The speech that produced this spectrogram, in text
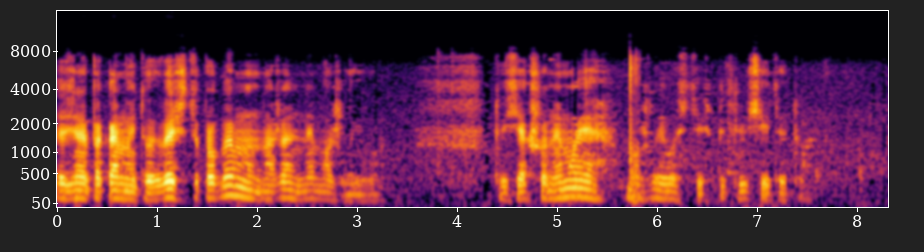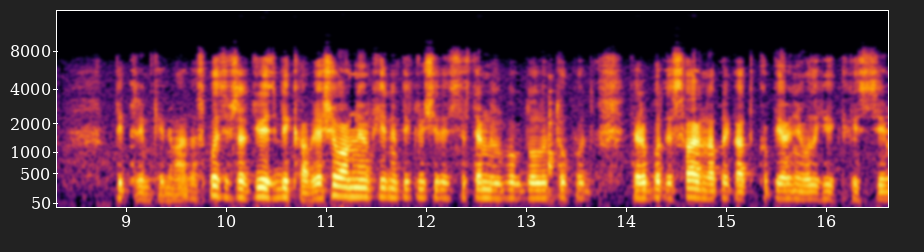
для ПК моніторів. Вирішити цю проблему, на жаль, неможливо. Тобто, якщо немає можливості підключити, то підтримки немає. Спосіб ще USB кабель. Якщо вам необхідно підключити блок до лептопу для роботи з файлом, наприклад, копіювання великої кількості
